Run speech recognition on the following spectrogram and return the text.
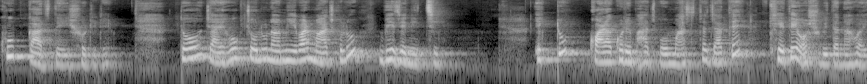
খুব কাজ দেয় শরীরে। তো যাই হোক, চলুন আমি এবার মাছগুলো ভেজে নিচ্ছি। একটু কড়া করে ভাজবো মাছটা যাতে খেতে অসুবিধা না হয়।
